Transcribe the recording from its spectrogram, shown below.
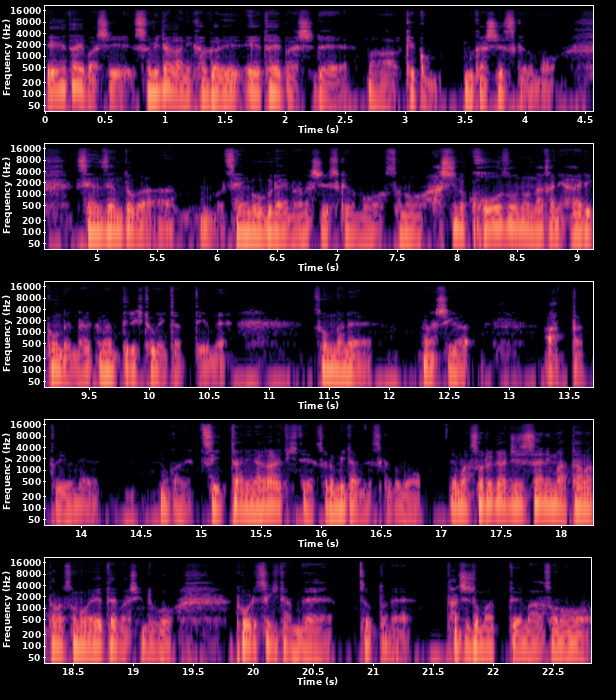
永代橋、隅田川にかかる永代橋で、まあ結構昔ですけども、戦前とか戦後ぐらいの話ですけども、その橋の構造の中に入り込んで亡くなってる人がいたっていうね、そんなね、話があったというね、のがね、ツイッターに流れてきて、それを見たんですけども、で、まあ、それが実際にまあ、たまたまその永代橋のとこ通り過ぎたんで、ちょっとね、立ち止まって、まあ、その、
